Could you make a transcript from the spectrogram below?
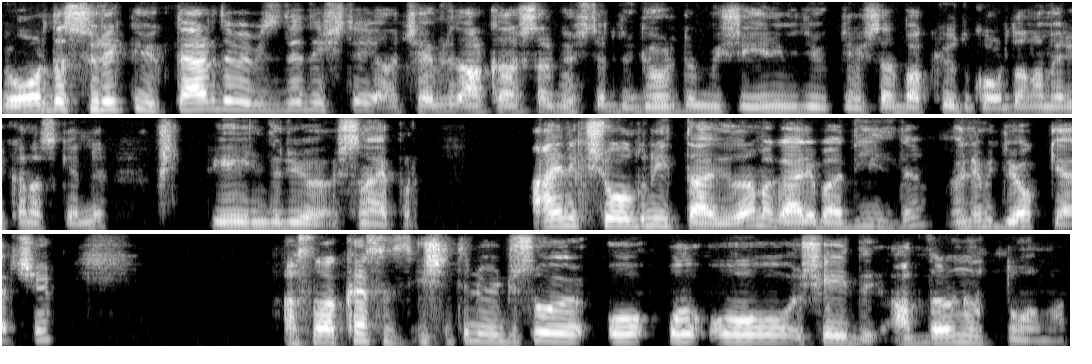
Ve orada sürekli yüklerdi ve bizde de işte çevrede arkadaşlar gösterdi. Gördün mü işte yeni video yüklemişler. Bakıyorduk oradan Amerikan askerini pişt diye indiriyor sniper. Aynı kişi olduğunu iddia ediyorlar ama galiba değildi. Önemi de yok gerçi. Aslına bakarsanız IŞİD'in öncüsü o, o, o, o şeydi. Adlarını unuttum ama.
